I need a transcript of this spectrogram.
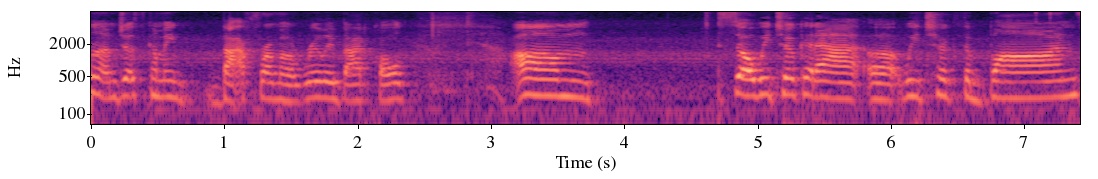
I'm just coming back from a really bad cold. Um, so we took it at, uh, we took the bonds,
